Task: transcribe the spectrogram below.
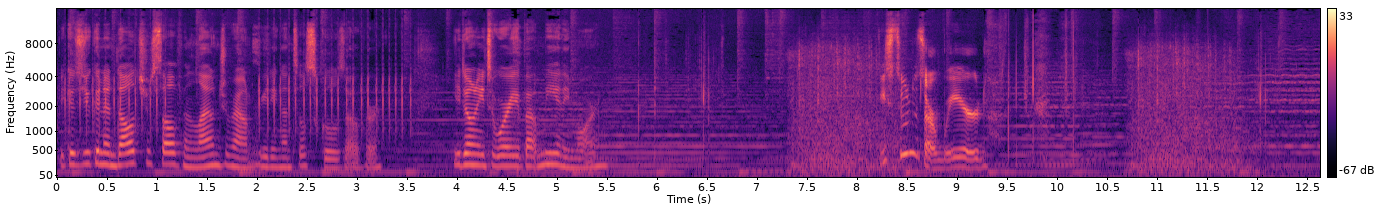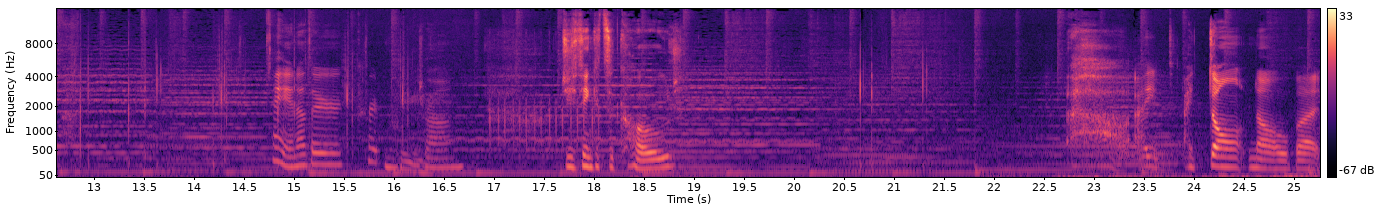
because you can indulge yourself and lounge around reading until school's over. You don't need to worry about me anymore. These students are weird. Hey, another curtain hmm. drawn. Do you think it's a code? Oh, I I don't know, but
